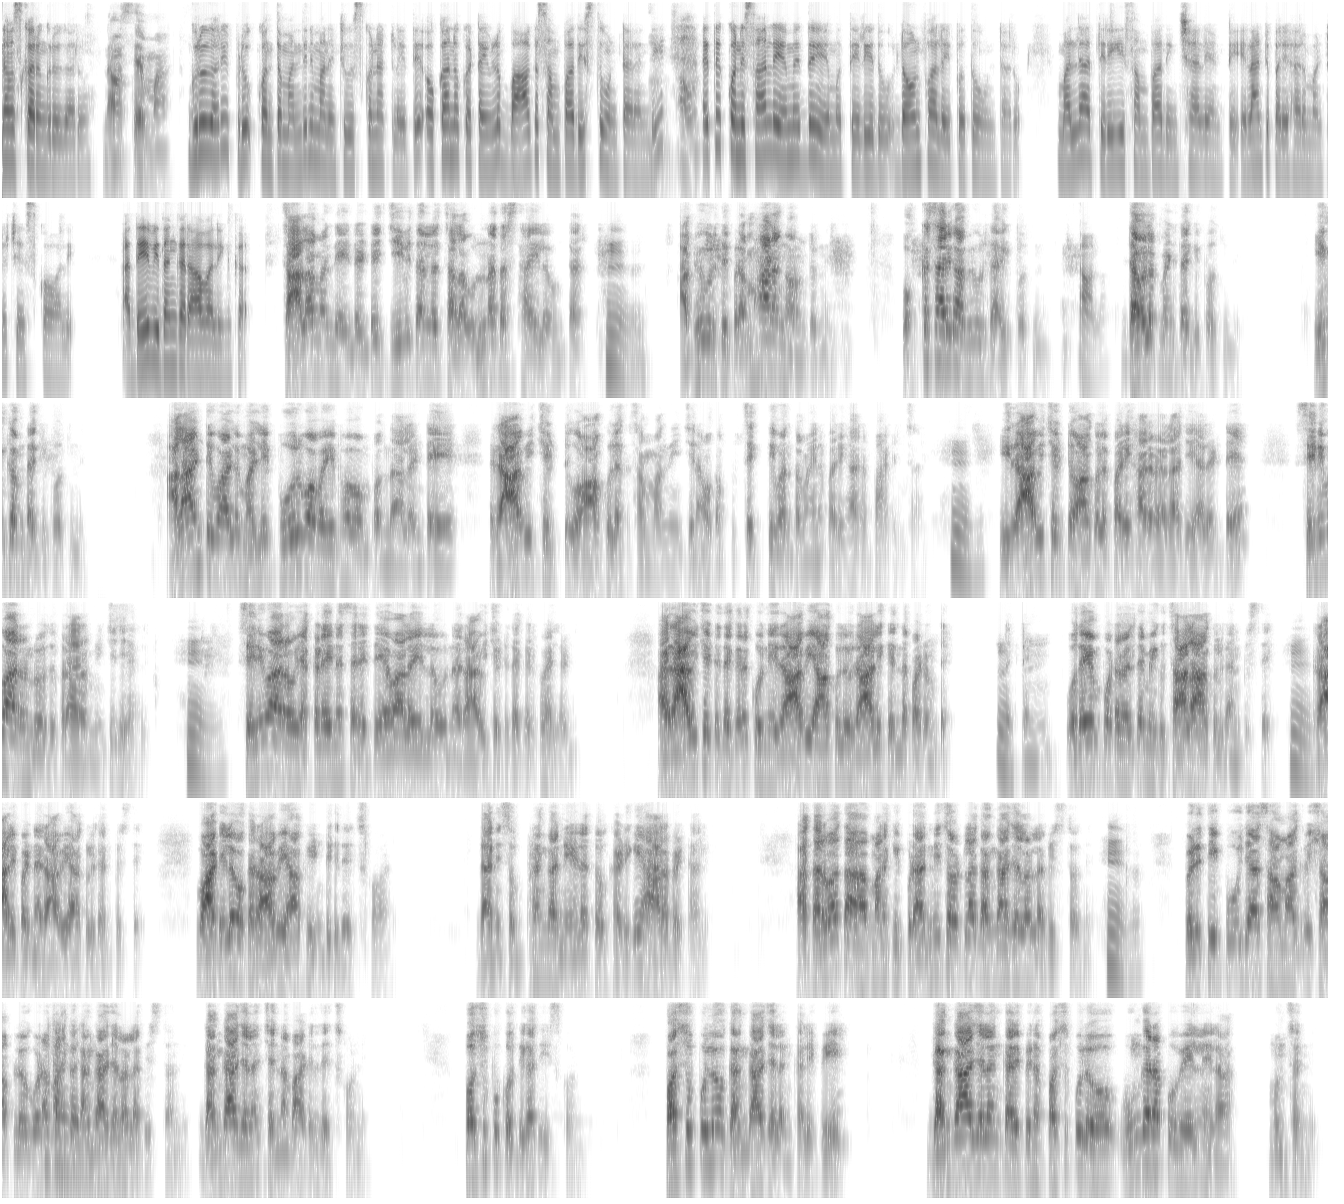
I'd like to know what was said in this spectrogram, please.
నమస్కారం గురుగారు. నమస్తే అమ్మా. గురుగారు ఇప్పుడు కొంతమందిని మనం చూసుకున్నట్లయితే ఒకానొక టైంలో బాగా సంపాదిస్తూ ఉంటారండి. అయితే కొన్నిసార్లు ఏమైద్దో ఏమో తెలియదు డౌన్ఫాల్ అయిపోతూ ఉంటారు. మళ్ళీ ఆ తిరిగి సంపాదించాలి అంటే ఎలాంటి పరిహారం అంటూ చేసుకోవాలి. అదే విధంగా రావాలి ఇంకా. చాలా మంది ఏంటంటే జీవితంలో చాలా ఉన్నత స్థాయిలో ఉంటారు. అభివృద్ధి బ్రహ్మాండంగా ఉంటుంది. ఒక్కసారిగా అభివృద్ధి ఆగిపోతుంది. డెవలప్మెంట్ తగ్గిపోతుంది. ఇన్కమ్ తగ్గిపోతుంది. అలాంటి వాళ్ళు మళ్ళీ పూర్వ వైభవం పొందాలంటే రావి చెట్టు ఆకులకు సంబంధించిన ఒక శక్తివంతమైన పరిహారం పాటించాలి. ఈ రావి చెట్టు ఆకుల పరిహారం ఎలా చేయాలంటే శనివారం రోజు ప్రారంభించి చేయాలి. శనివారం ఎక్కడైనా సరే దేవాలయంలో ఉన్న రావి చెట్టు దగ్గరకు వెళ్ళండి. ఆ రావి చెట్టు దగ్గర కొన్ని రావి ఆకులు రాలి కింద పడి ఉంటాయి. ఉదయం పూట వెళ్తే మీకు చాలా ఆకులు కనిపిస్తాయి. రాలి పడిన రావి ఆకులు కనిపిస్తాయి. వాటిలో ఒక రావి ఆకు ఇంటికి తెచ్చుకోవాలి. దాన్ని శుభ్రంగా నీళ్ళతో కడిగి ఆరబెట్టాలి. ఆ తర్వాత మనకి ఇప్పుడు అన్ని చోట్ల గంగాజలం లభిస్తుంది. ప్రతి పూజా సామాగ్రి షాప్లో కూడా మనకి గంగాజలం. లభిస్తుంది. గంగాజలం చిన్న బాటిల్ తెచ్చుకోండి. పసుపు కొద్దిగా తీసుకోండి. పసుపులో గంగాజలం కలిపి గంగాజలం కలిపిన పసుపులో ఉంగరపు వేలుని ఇలా ముంచండి.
